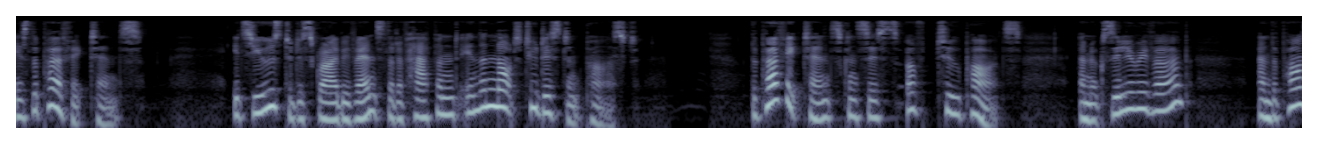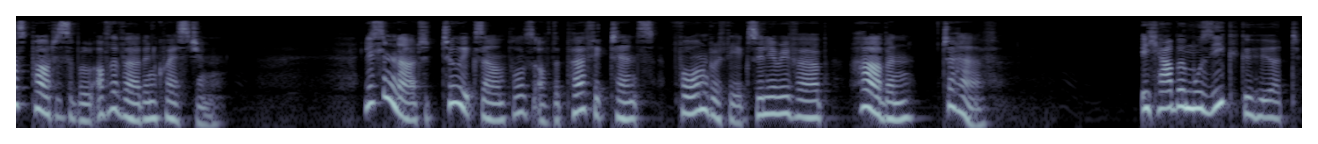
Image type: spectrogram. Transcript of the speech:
is the perfect tense. It's used to describe events that have happened in the not too distant past. The perfect tense consists of two parts, an auxiliary verb and the past participle of the verb in question. Listen now to two examples of the perfect tense formed with the auxiliary verb haben, to have. Ich habe Musik gehört.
